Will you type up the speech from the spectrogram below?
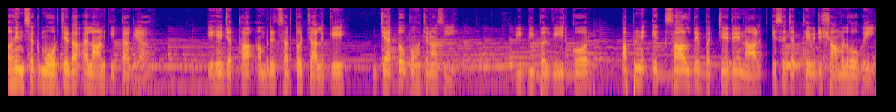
ਅਹਿੰਸਕ ਮੋਰਚੇ ਦਾ ਐਲਾਨ ਕੀਤਾ ਗਿਆ। ਇਹ ਜੱਥਾ ਅੰਮ੍ਰਿਤਸਰ ਤੋਂ ਚੱਲ ਕੇ ਜੈਤੋ ਪਹੁੰਚਣਾ ਸੀ। ਬੀਬੀ ਬਲਵੀਰ ਕੌਰ ਆਪਣੇ 1 ਸਾਲ ਦੇ ਬੱਚੇ ਦੇ ਨਾਲ ਇਸ ਜੱਥੇ ਵਿੱਚ ਸ਼ਾਮਲ ਹੋ ਗਈ।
